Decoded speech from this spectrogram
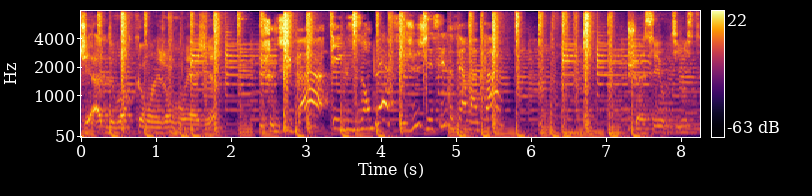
J'ai hâte de voir comment les gens vont réagir. Je ne suis pas exemplaire, c'est juste j'essaie de faire ma part. Je suis assez optimiste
